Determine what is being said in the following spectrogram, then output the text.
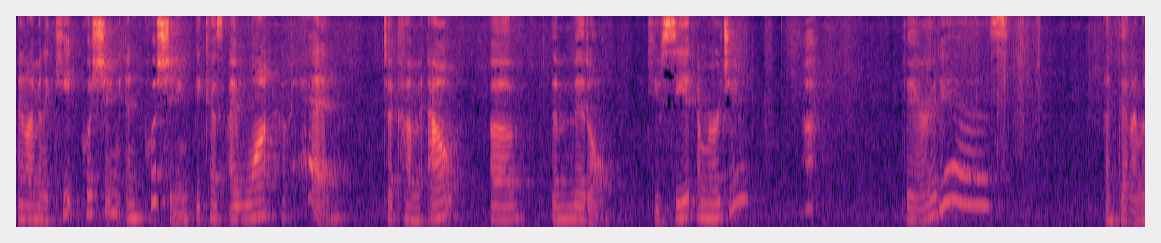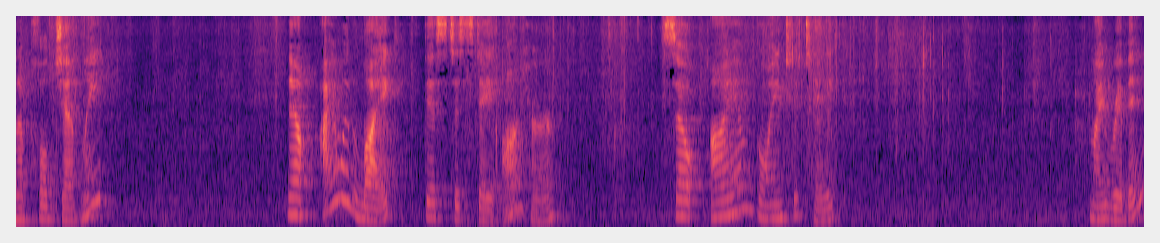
And I'm gonna keep pushing and pushing because I want her head to come out of the middle. Do you see it emerging? There it is. And then I'm gonna pull gently. Now, I would like this to stay on her. So I am going to take my ribbon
